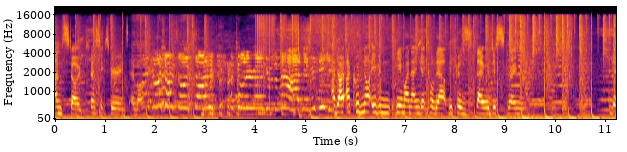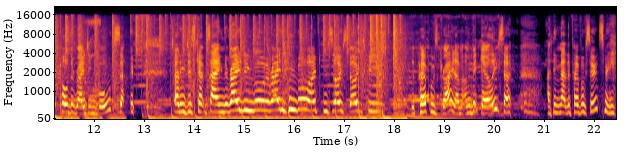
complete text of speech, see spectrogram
I'm stoked. Best experience ever. Oh my Gosh, I'm so excited. I told everyone, give them a and everything. I, don't, I could not even hear my name get called out because they were just screaming. I get called the Raging Bull, so Chaddy just kept saying, the Raging Bull, the Raging Bull. I'm so stoked for you. The purple's great. I'm, I'm a bit girly, so I think that the purple suits me.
